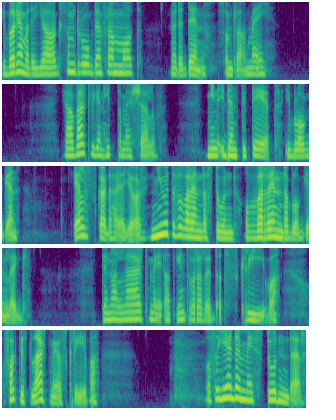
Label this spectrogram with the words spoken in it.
I början var det jag som drog den framåt. Nu är det den som drar mig. Jag har verkligen hittat mig själv. Min identitet i bloggen. Älskar det här jag gör. Njuter för varenda stund och varenda blogginlägg. Den har lärt mig att inte vara rädd att skriva faktiskt lärt mig att skriva. Och så ger den mig stunder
